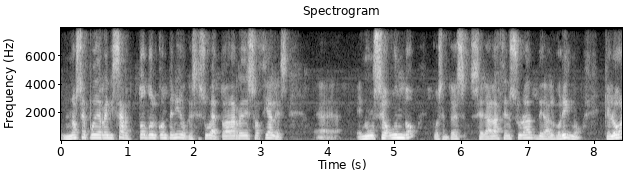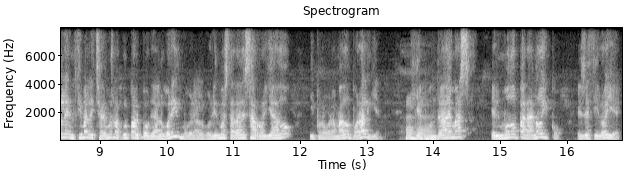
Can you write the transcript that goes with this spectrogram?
no se puede revisar todo el contenido que se sube a todas las redes sociales eh, en un segundo, pues entonces será la censura del algoritmo. Que luego le, encima le echaremos la culpa al pobre algoritmo, que el algoritmo estará desarrollado y programado por alguien. Y que pondrá además el modo paranoico. Es decir, oye,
